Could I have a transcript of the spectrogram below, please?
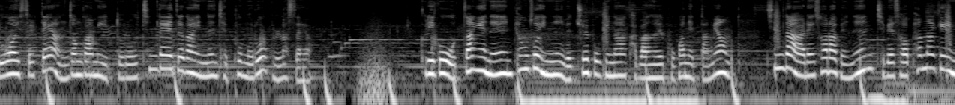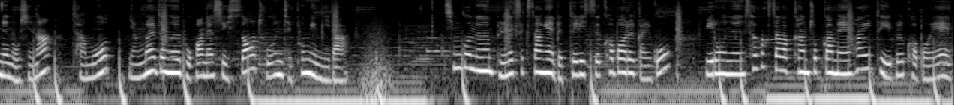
누워있을 때 안정감이 있도록 침대 헤드가 있는 제품으로 골랐어요. 그리고 옷장에는 평소 입는 외출복이나 가방을 보관했다면 침대 아래 서랍에는 집에서 편하게 입는 옷이나 잠옷, 양말 등을 보관할 수 있어 좋은 제품입니다. 친구는 블랙 색상의 매트리스 커버를 깔고 위로는 사각사각한 촉감의 화이트 이불 커버에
